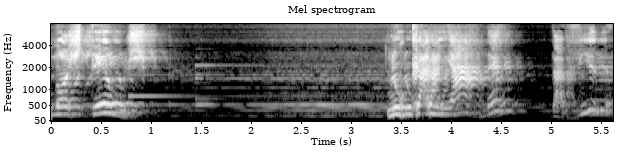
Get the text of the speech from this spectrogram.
nós temos no caminhar, né, da vida.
